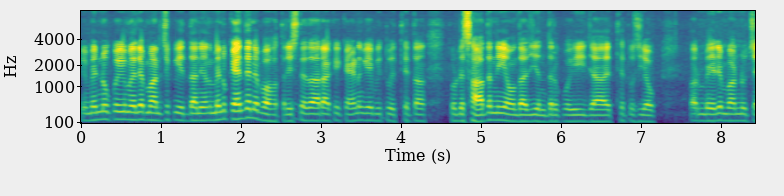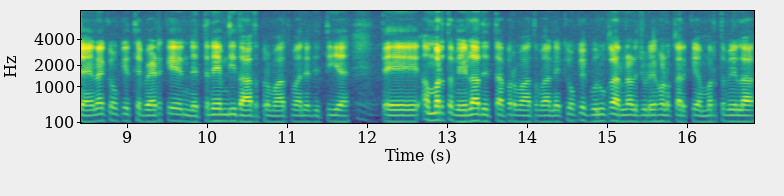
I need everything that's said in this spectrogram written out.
ਵੀ ਮੈਨੂੰ ਕੋਈ ਮੇਰੇ ਮਨ 'ਚ ਕੋਈ ਇਦਾਂ ਨਹੀਂ ਆਉਂਦਾ। ਮੈਨੂੰ ਕਹਿੰਦੇ ਨੇ ਬਹੁਤ ਰਿਸ਼ਤੇਦਾਰ ਆ ਕੇ ਕਹਿਣਗੇ ਵੀ ਤੂੰ ਇੱਥੇ ਤਾਂ ਤੁਹਾਡੇ ਸਾਧਨ ਨਹੀਂ ਆਉਂਦਾ ਜੀ ਅੰਦਰ ਕੋਈ ਜਾਂ ਇੱਥੇ ਤੁਸੀਂ ਆਓ। ਪਰ ਮੇਰੇ ਮਨ ਨੂੰ ਚੈਨ ਹੈ ਕਿਉਂਕਿ ਇੱਥੇ ਬੈਠ ਕੇ ਨਿਤਨੇਮ ਦੀ ਦਾਤ ਪ੍ਰਮਾਤਮਾ ਨੇ ਦਿੱਤੀ ਹੈ ਤੇ ਅੰਮ੍ਰਿਤ ਵੇਲਾ ਦਿੱਤਾ ਪ੍ਰਮਾਤਮਾ ਨੇ, ਕਿਉਂਕਿ ਗੁਰੂ ਘਰ ਨਾਲ ਜੁੜੇ ਹੋਣ ਕਰਕੇ ਅੰਮ੍ਰਿਤ ਵੇਲਾ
